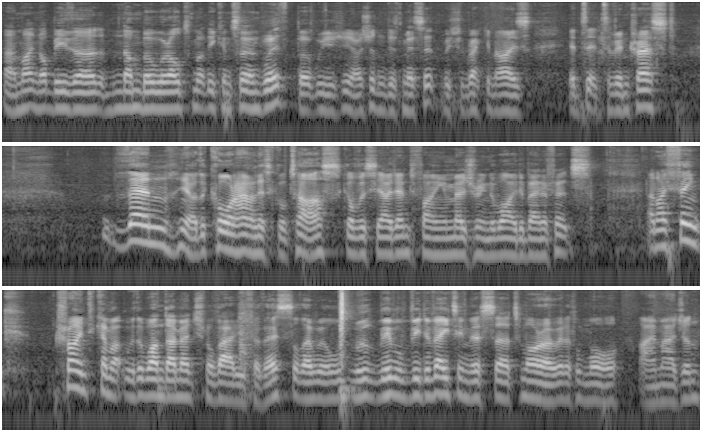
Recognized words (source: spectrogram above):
Uh, might not be the number we're ultimately concerned with, but we you know, shouldn't dismiss it. We should recognize it's, it's of interest. Then, you know, the core analytical task, obviously identifying and measuring the wider benefits. And I think trying to come up with a one-dimensional value for this, although we'll, we'll, we will be debating this uh, tomorrow a little more, I imagine.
